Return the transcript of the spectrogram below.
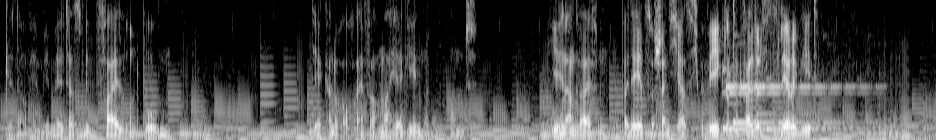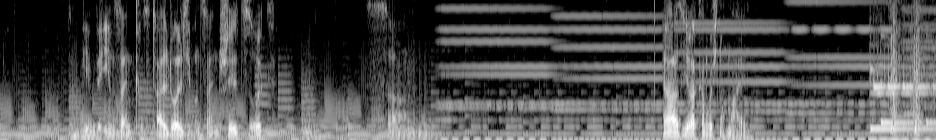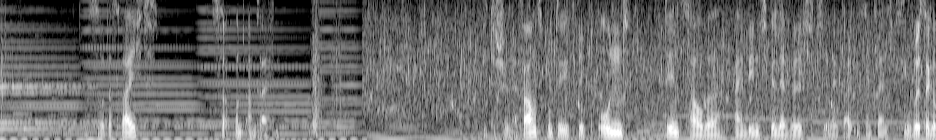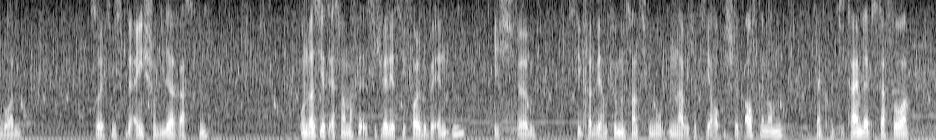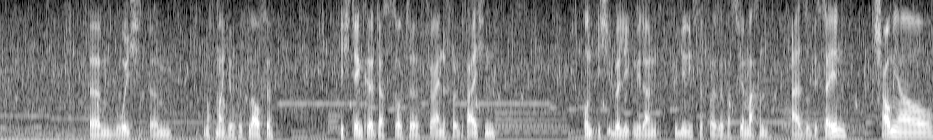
Genau, wir haben hier Meltas mit Pfeil und Bogen. Der kann doch auch einfach mal hergehen und hierhin angreifen. Wobei der jetzt wahrscheinlich ja sich bewegt und der Pfeil durch das Leere geht. Dann geben wir ihm seinen Kristalldolch und seinen Schild zurück. So. Ja, Sira kann ruhig nochmal heilen. So, das reicht. So, und angreifen. Bitte schön Erfahrungspunkte gekriegt und den Zauber ein wenig gelevelt. Der Balken ist ein kleines bisschen größer geworden. So, jetzt müssten wir eigentlich schon wieder rasten. Und was ich jetzt erstmal mache, ist, ich werde jetzt die Folge beenden. Ich ähm, sehe gerade, wir haben 25 Minuten, habe ich jetzt hier auch ein Stück aufgenommen. Dann kommt die Timelapse davor, ähm, wo ich ähm, nochmal hier hochlaufe. Ich denke, das sollte für eine Folge reichen. Und ich überlege mir dann für die nächste Folge, was wir machen. Also bis dahin. Ciao, miau.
